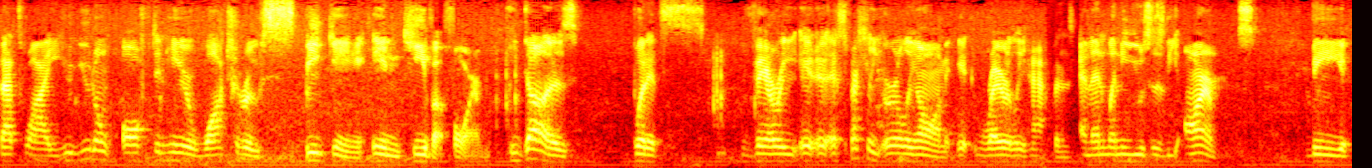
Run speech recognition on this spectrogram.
That's why you, you don't often hear Wataru speaking in Kiva form. He does, but it's very, it, especially early on, it rarely happens. And then when he uses the arms, the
